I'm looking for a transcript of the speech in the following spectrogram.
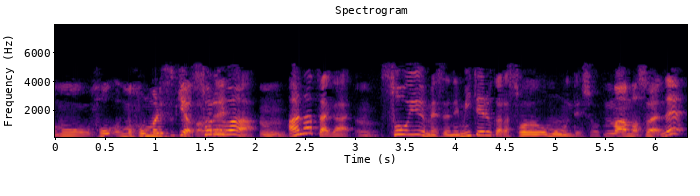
もう、ほ、もうほんまに好きやからね。それは、うん。あなたがうんそういう目線で見てるからそう思うんでしょ。まあまあ、そうやね。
